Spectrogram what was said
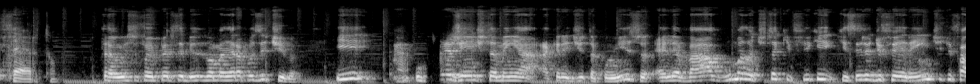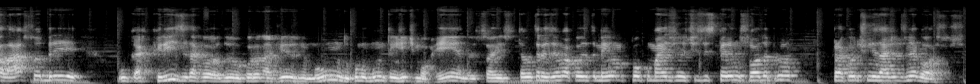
Certo. Então isso foi percebido de uma maneira positiva. E o que a gente também acredita com isso é levar alguma notícia que fique que seja diferente de falar sobre a crise da, do coronavírus no mundo, como o mundo tem gente morrendo, só isso. Então, trazer uma coisa também um pouco mais de notícia esperançosa para a continuidade dos negócios.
